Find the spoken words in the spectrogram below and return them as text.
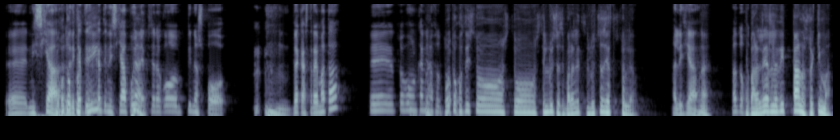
ε, νησιά. Εγώ το δηλαδή έχω κάτι, δει- κάτι νησιά που ναι. είναι, ξέρω εγώ, τι να σου πω, 10 στρέμματα, ε, το έχουν κάνει Ναι. με αυτόν τον Εγώ το τρόπο. έχω δει στο, στο, στη Λούτσα, στην παραλία της Λούτσας, γι' αυτό το λέω. Αλήθεια. Ναι. Δεν το έχω Στην παραλία δηλαδή πάνω στο κύμα.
